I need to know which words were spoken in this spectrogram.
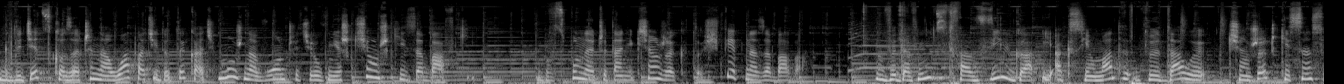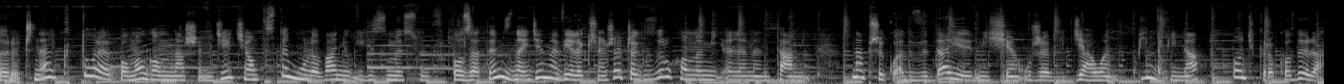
Gdy dziecko zaczyna łapać i dotykać, można włączyć również książki zabawki, bo wspólne czytanie książek to świetna zabawa. Wydawnictwa Wilga i Aksjomat wydały książeczki sensoryczne, które pomogą naszym dzieciom w stymulowaniu ich zmysłów. Poza tym znajdziemy wiele książeczek z ruchomymi elementami. Na przykład wydaje mi się, że widziałem pingwina bądź krokodyla.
